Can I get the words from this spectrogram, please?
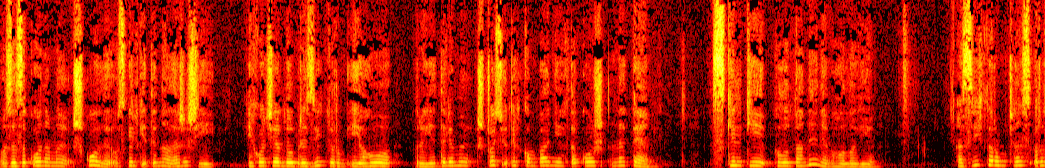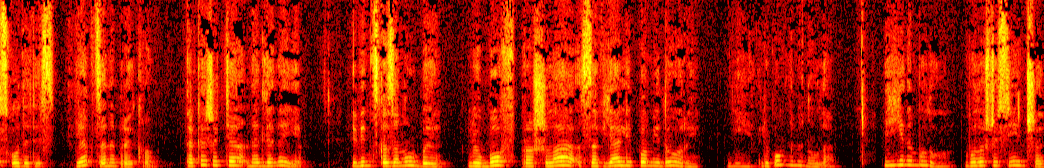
за законами школи, оскільки ти належиш їй. І хоч як добре з Віктором і його приятелями, щось у тих компаніях також не те. Скільки плутанини в голові, а з Віктором час розходитись, як це не прикро. Таке життя не для неї. Він сказанув би любов пройшла зав'ялі помідори. Ні, любов не минула. Її не було. Було щось інше,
